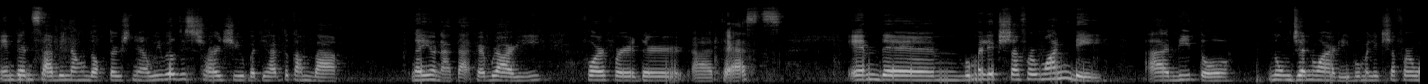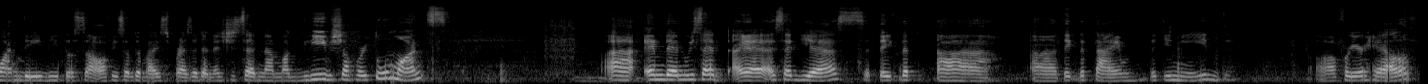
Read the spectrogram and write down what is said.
And then sabi ng doctors niya, we will discharge you but you have to come back ngayon ata, February, for further uh, tests. And then, bumalik siya for one day uh, dito, nung January, bumalik siya for one day dito sa Office of the Vice President. And she said na mag-leave siya for two months. Uh, and then we said, I, I said yes, take the, uh, uh, take the time that you need uh, for your health.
